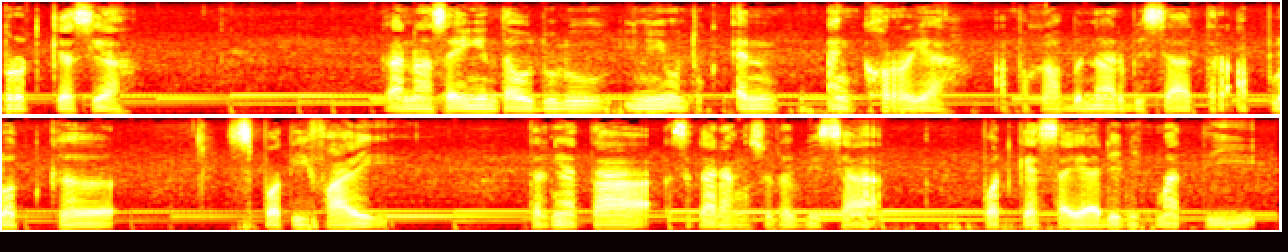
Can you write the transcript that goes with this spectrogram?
broadcast ya, karena saya ingin tahu dulu ini untuk anchor ya, apakah benar bisa terupload ke Spotify. Ternyata sekarang sudah bisa podcast saya dinikmati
